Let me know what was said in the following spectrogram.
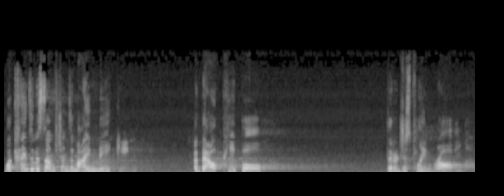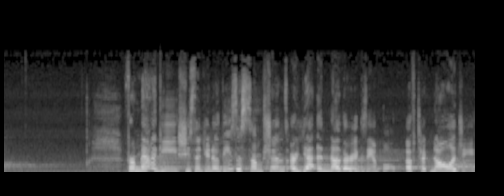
What kinds of assumptions am I making about people that are just plain wrong? For Maggie, she said, you know, these assumptions are yet another example of technology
